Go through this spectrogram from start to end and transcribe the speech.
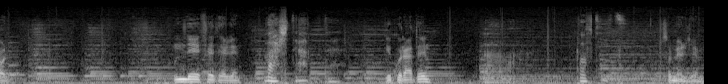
Ascult. Unde e fetele? Vă așteaptă. E curată? Poftiți. Să mergem.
